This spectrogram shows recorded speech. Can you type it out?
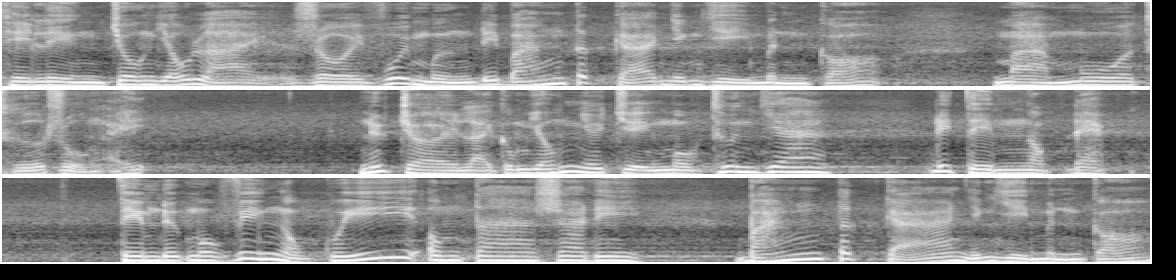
thì liền chôn giấu lại rồi vui mừng đi bán tất cả những gì mình có mà mua thửa ruộng ấy. Nước trời lại cũng giống như chuyện một thương gia đi tìm ngọc đẹp. Tìm được một viên ngọc quý ông ta ra đi bán tất cả những gì mình có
